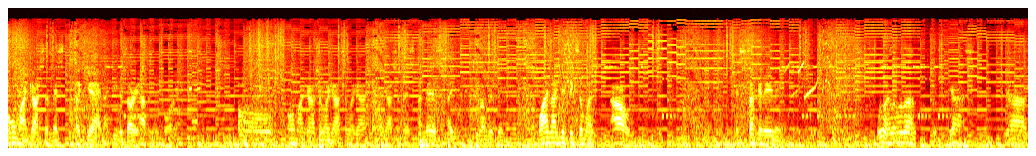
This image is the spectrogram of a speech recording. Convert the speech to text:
Oh my gosh, I missed again. I think this already happened before. Oh, oh my gosh, oh my gosh, oh my gosh, oh my gosh, I missed. I missed. I keep on missing. Why am I missing so much? Ow. I stuck at aiming. Ooh, I leveled up. Yes. Yes.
